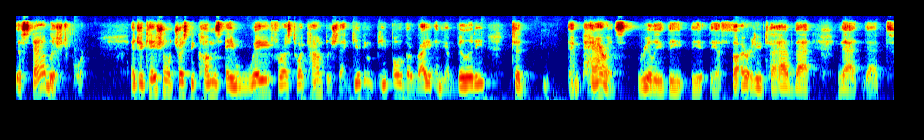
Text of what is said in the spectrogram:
established for, educational choice becomes a way for us to accomplish that, giving people the right and the ability to and parents really the, the, the authority to have that that that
